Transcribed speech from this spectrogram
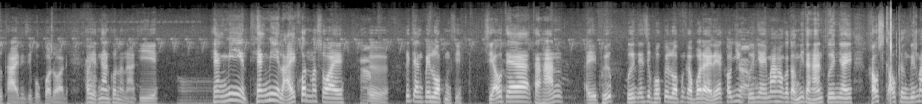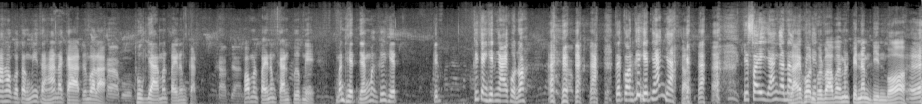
สุดท้ายนี่สิบหกพ่อดอเนี่ยเขาเห็นงานคนละหนาทีอ๋อแห่งมีแห่งมีหลายคนมาซอยครับเออคือจังไปรบมึงสิเสียวแต่ทหารไอ้ผืบปืน N16 ไปรบมันกับบ่ได้เด้เขายิงปืนใหญ่มาเขาก็ต้องมีทหารปืนใหญ่เขาเอาเครื่องบินมาเขาก็ต้องมีทหารอากาศเป็นบ่ล่ะครับผมทุกอย่างมันไปน้กันครับอาจารย์เพราะมันไปน้กันปุ๊บนี่มันเฮ็ดหยังมันคือเฮ็ดเป็นคือจังเฮ็ดง่ายคนเนาะ แต่ก่อนคือเฮ็ดหยังหยังครับเฮ็ดใส่หยังกันนะหลายคนเพิ่นว่ามันเป็นน้ำดินบ่เออ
